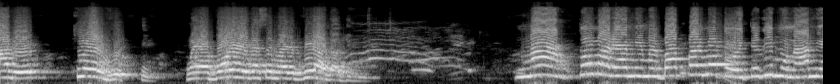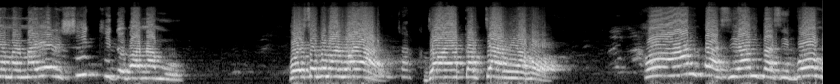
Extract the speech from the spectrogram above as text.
আরে কি এর ভর্তি মায়া বড় হয়ে গেছে মায়ের বিয়া দাদি না তোমার আমি আমার বাপ্পার মতো হইতে দিব না আমি আমার মায়ের শিক্ষিত বানামু। হয়েছে তোমার মায়া? যা এক কাপ চা নিয়ে হ। আনতাছি আনতাছি বহ।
